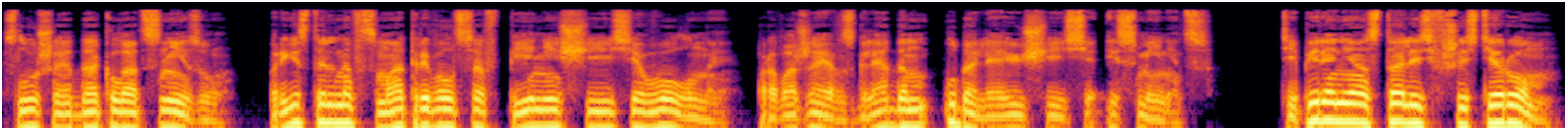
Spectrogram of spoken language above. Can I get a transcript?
слушая доклад снизу, пристально всматривался в пенящиеся волны, провожая взглядом удаляющийся эсминец. Теперь они остались в шестером,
